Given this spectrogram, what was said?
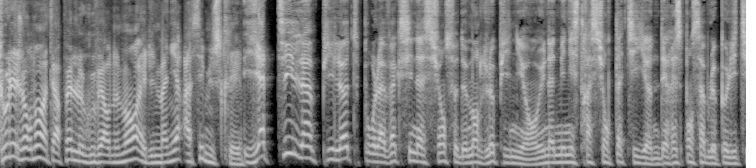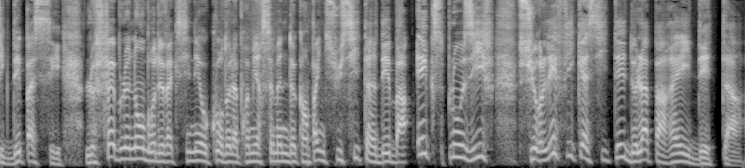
Tous les journaux interpellent le gouvernement et d'une manière assez musclée. Y a-t-il un pilote pour la vaccination se demande l'opinion. Une administration tatillonne, des responsables politiques dépassés. Le faible nombre de vaccinés au cours de la première semaine de campagne suscite un débat explosif sur l'efficacité de l'appareil d'État.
